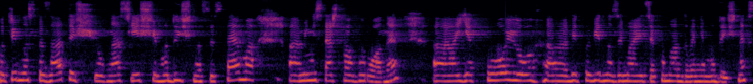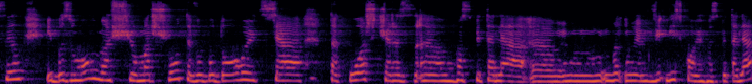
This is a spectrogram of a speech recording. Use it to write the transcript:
потрібно сказати, що в нас є ще медична система е, Міністерства оборони, е, якою відповідно займається командування медичних сил, і безумовно, що маршрути вибудовуються також через е, госпіталя е, військові госпіталя,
